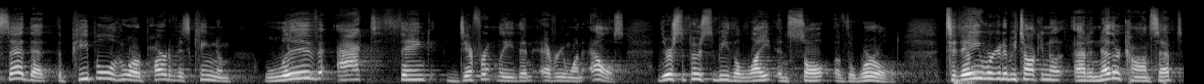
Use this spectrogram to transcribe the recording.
said that the people who are part of his kingdom live, act, think differently than everyone else. They're supposed to be the light and salt of the world. Today, we're going to be talking at another concept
